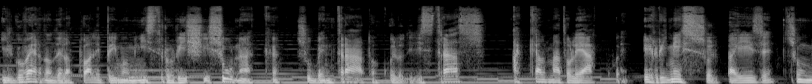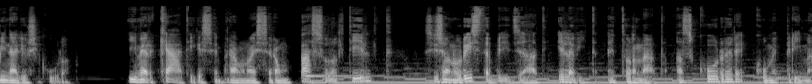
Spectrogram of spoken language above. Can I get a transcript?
Il governo dell'attuale primo ministro Rishi Sunak, subentrato a quello di Liz ha calmato le acque e rimesso il paese su un binario sicuro. I mercati, che sembravano essere a un passo dal tilt, si sono ristabilizzati e la vita è tornata a scorrere come prima.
